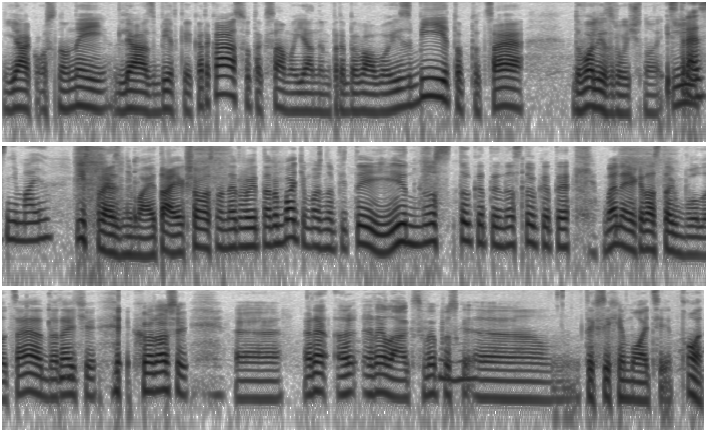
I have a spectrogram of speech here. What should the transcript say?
Як основний для збірки каркасу, так само я ним прибивав ОСБ, тобто це доволі зручно. І стрес знімає. І стрес знімає. Так, якщо вас не нервують на роботі, можна піти і настукати, настукати. У мене якраз так було. Це, до речі, хороший е, ре, е, релакс, випуск е, тих всіх емоцій. От.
